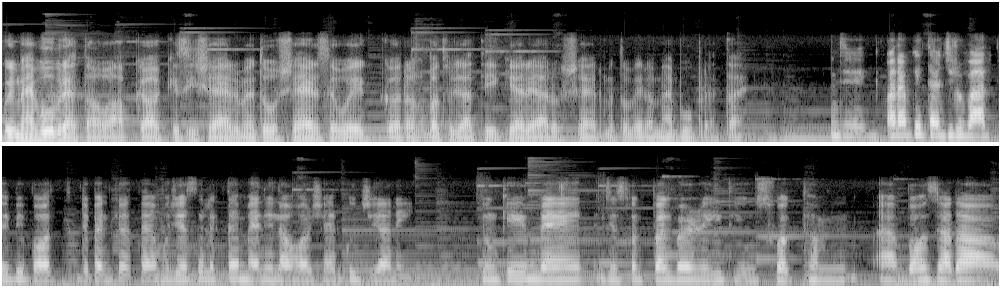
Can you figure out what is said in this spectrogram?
کوئی محبوب رہتا ہو آپ کا کسی شہر میں، تو اس شہر سے وہ ایک رغبت ہو جاتی ہے کہ ارے یار، اس شہر میں تو میرا محبوب رہتا ہے۔ جی اور آپ کے تجربات پہ بھی بہت ڈپینڈ کرتا ہے۔ مجھے ایسا لگتا ہے میں نے لاہور شہر کو جیا نہیں۔ کیونکہ میں جس وقت پل بڑھ رہی تھی اس وقت ہم بہت زیادہ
